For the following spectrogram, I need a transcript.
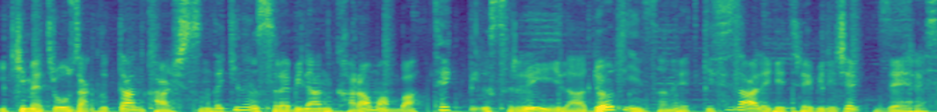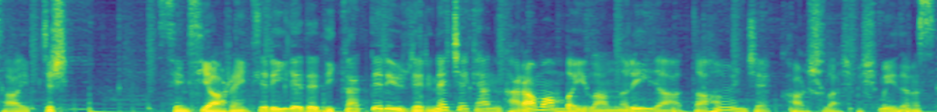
2 metre uzaklıktan karşısındakini ısırabilen kara mamba tek bir ısırığıyla 4 insanı etkisiz hale getirebilecek zehre sahiptir. Simsiyah renkleriyle de dikkatleri üzerine çeken kara mamba yılanlarıyla daha önce karşılaşmış mıydınız?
